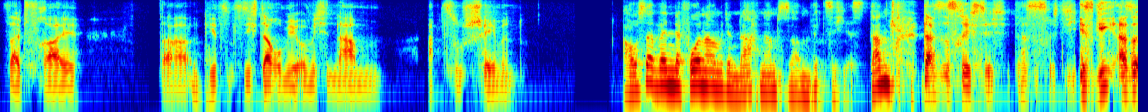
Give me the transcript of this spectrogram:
seid frei. Da genau. geht es uns nicht darum, hier irgendwelche Namen abzuschämen. Außer wenn der Vorname mit dem Nachnamen zusammen witzig ist. Dann. Das ist richtig. Das ist richtig. Es ging, also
